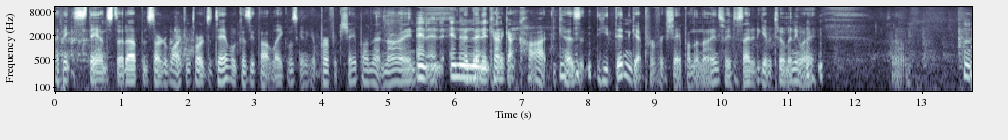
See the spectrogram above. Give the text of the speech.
I think Stan stood up and started walking towards the table because he thought Lake was going to get perfect shape on that nine. And and, and then, and then he kind of got caught because it- he didn't get perfect shape on the nine, so he decided to give it to him anyway. so, hmm.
